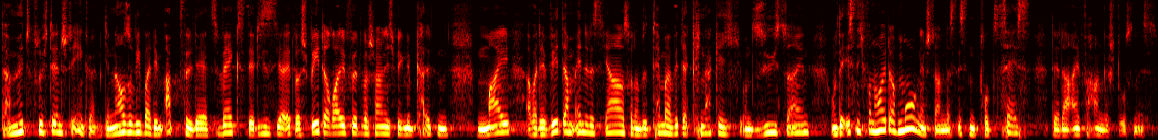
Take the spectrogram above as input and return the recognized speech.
damit Früchte entstehen können. Genauso wie bei dem Apfel, der jetzt wächst, der dieses Jahr etwas später reif wird, wahrscheinlich wegen dem kalten Mai, aber der wird am Ende des Jahres oder im September wird der knackig und süß sein und der ist nicht von heute auf morgen entstanden. Das ist ein Prozess, der da einfach angestoßen ist.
